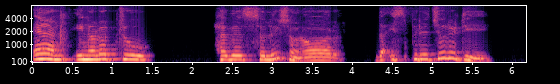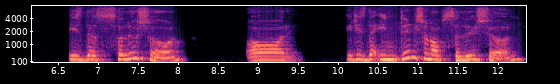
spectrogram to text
And in order to have a solution or the spirituality is the solution or it is the intention of solution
